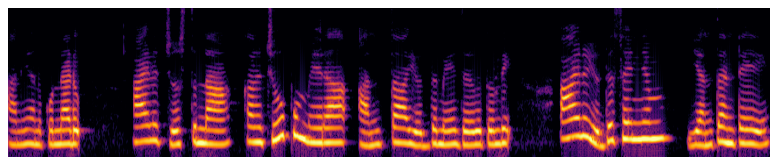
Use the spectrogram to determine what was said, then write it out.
అని అనుకున్నాడు. ఆయన చూస్తున్న కనుచూపు మేర అంతా యుద్ధమే జరుగుతుంది. ఆయన యుద్ధ సైన్యం ఎంతంటే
